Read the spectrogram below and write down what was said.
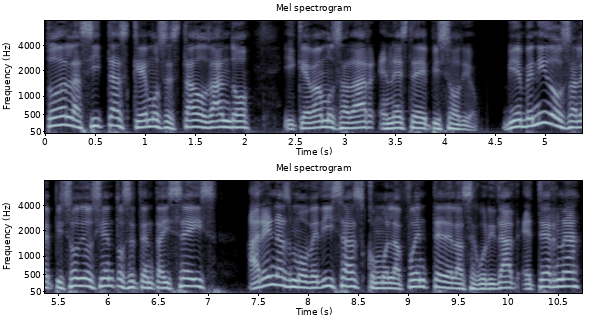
todas las citas que hemos estado dando y que vamos a dar en este episodio. Bienvenidos al episodio 176, Arenas movedizas como la fuente de la seguridad eterna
